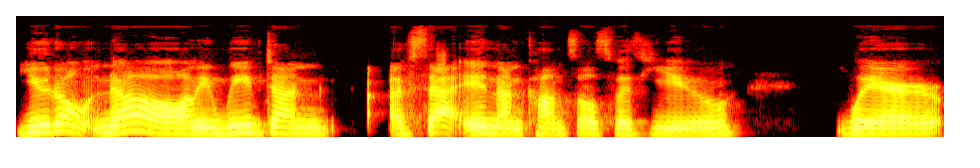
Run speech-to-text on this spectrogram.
you don't know. I mean, we've done. I've sat in on consults with you where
